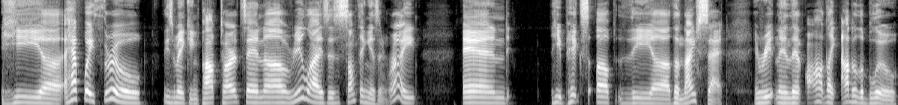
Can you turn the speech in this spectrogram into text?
he uh, halfway through he's making pop tarts and uh, realizes something isn't right, and he picks up the uh, the knife set and, re- and then all, like out of the blue,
